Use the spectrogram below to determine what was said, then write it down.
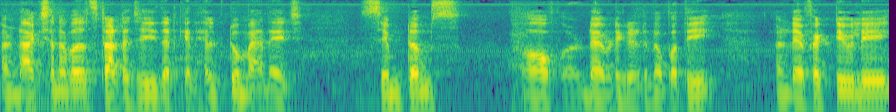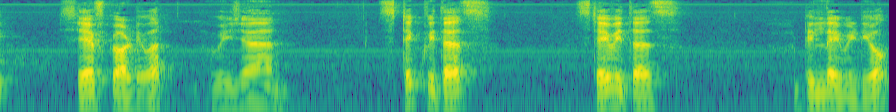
and actionable strategies that can help to manage symptoms of diabetic retinopathy and effectively safeguard your vision. Stick with us, stay with us till the video.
